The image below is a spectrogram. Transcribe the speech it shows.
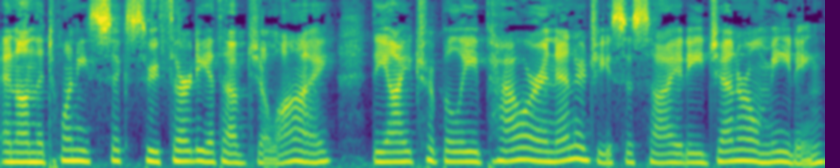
And on the 26th through 30th of July, the IEEE Power and Energy Society General Meeting,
